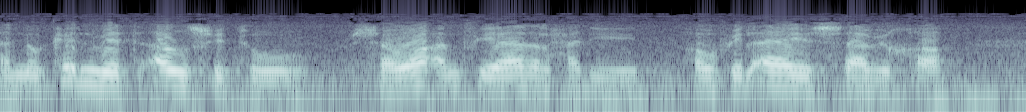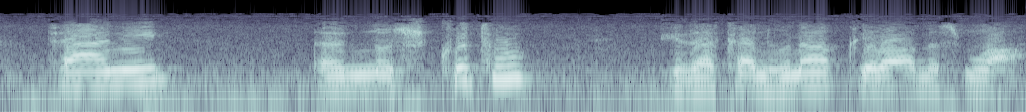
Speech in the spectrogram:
أن كلمة أنصتوا سواء في هذا الحديث أو في الآية السابقة تعني أن نسكتوا إذا كان هناك قراءة مسموعة.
